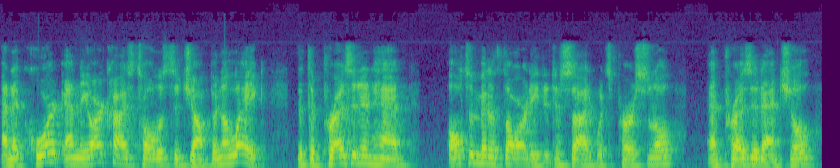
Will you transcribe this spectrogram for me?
And the court and the archives told us to jump in a lake, that the president had ultimate authority to decide what's personal and presidential.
